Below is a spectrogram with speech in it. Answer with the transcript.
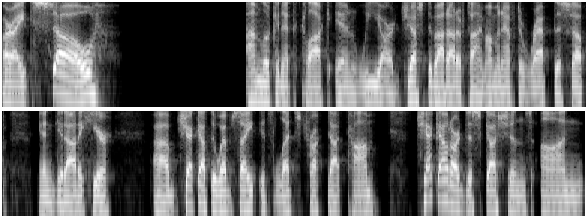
All right, so I'm looking at the clock and we are just about out of time. I'm going to have to wrap this up and get out of here. Uh, check out the website. It's letstruck.com. Check out our discussions on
